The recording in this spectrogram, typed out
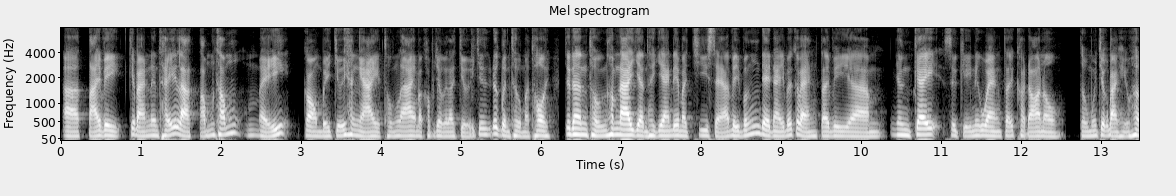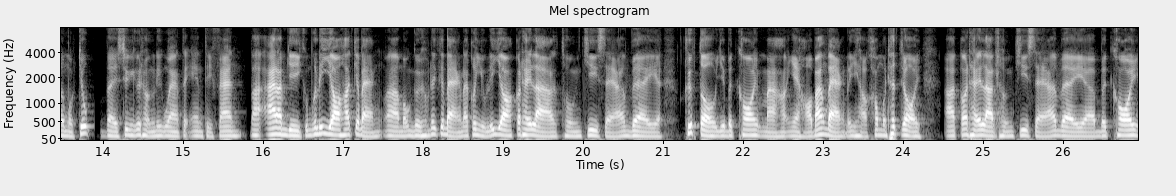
À, tại vì các bạn nên thấy là tổng thống mỹ còn bị chửi hàng ngày thuận lai mà không cho người ta chửi chứ rất bình thường mà thôi cho nên thuận hôm nay dành thời gian để mà chia sẻ về vấn đề này với các bạn tại vì uh, nhân cái sự kiện liên quan tới Cardano Thuận muốn cho các bạn hiểu hơn một chút về suy nghĩ của Thuận liên quan tới anti-fan. Và ai làm gì cũng có lý do hết các bạn. À, một người không thích các bạn đã có nhiều lý do. Có thể là Thuận chia sẻ về crypto, về Bitcoin mà họ, nhà họ bán vàng thì họ không thích rồi. À, có thể là Thuận chia sẻ về à, Bitcoin,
